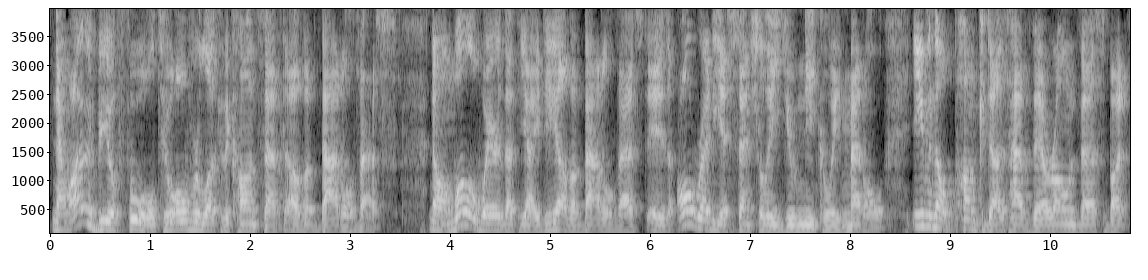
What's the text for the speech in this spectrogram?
Now, I would be a fool to overlook the concept of battle vests. Now, I'm well aware that the idea of a battle vest is already essentially uniquely metal, even though punk does have their own vest, but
